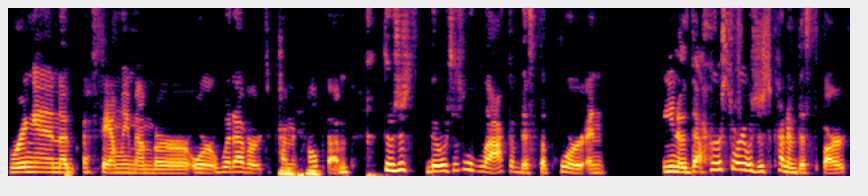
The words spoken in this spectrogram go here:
bring in a, a, family member or whatever to come and help them. So was just there was just a lack of this support, and you know that her story was just kind of the spark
